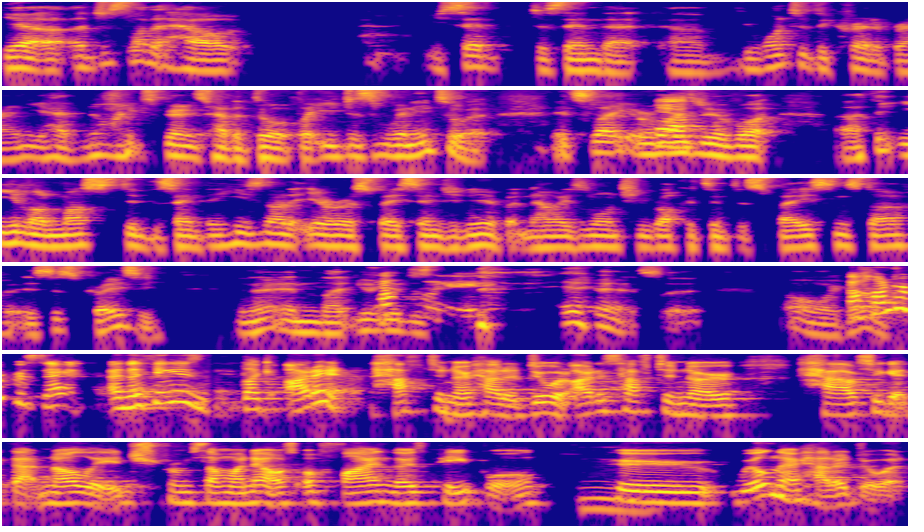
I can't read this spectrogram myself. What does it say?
yeah, I- just love it how you said just then that um, you wanted to create a brand, you had no experience how to do it, but you just went into it. It's like it reminds me of what I think Elon Musk did the same thing. He's not an aerospace engineer, but now he's launching rockets into space and stuff. It's just crazy, you know. And like you're, you're just yeah. So, oh my A god. hundred percent. And the thing is, like, I don't have to know how to do it. I just have to know how to get that knowledge from someone else or find those people Mm, who will know how to do it.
